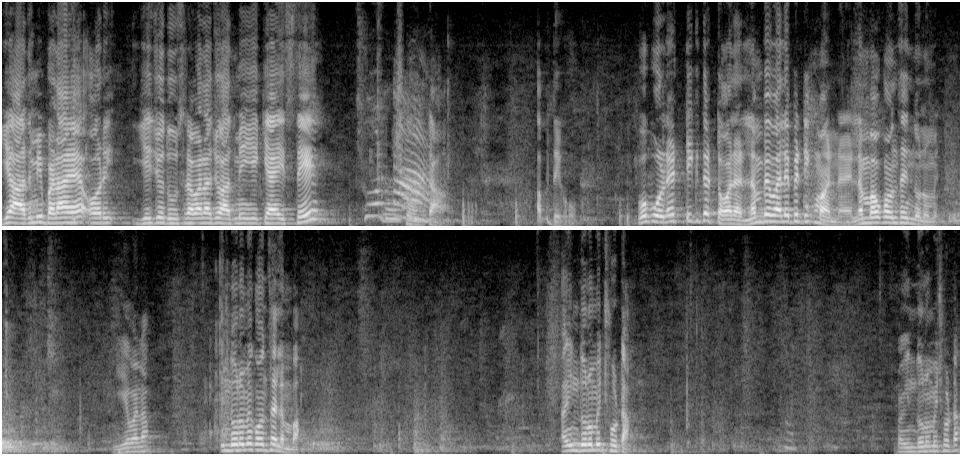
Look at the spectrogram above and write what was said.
ये आदमी बड़ा है और ये जो दूसरा वाला जो आदमी ये क्या है इससे? छोटा। अब देखो वो बोल रहे हैं टिक द टॉलर लंबे वाले पे टिक मारना है। लंबा कौन सा इन दोनों में? ये वाला। इन दोनों में कौन सा लंबा? इन दोनों में छोटा। और इन दोनों में छोटा।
